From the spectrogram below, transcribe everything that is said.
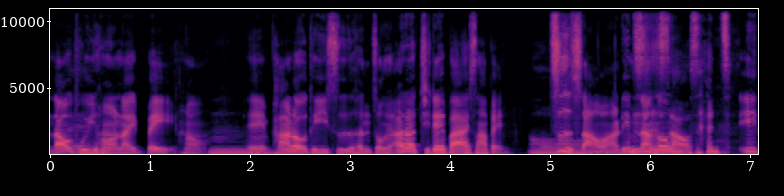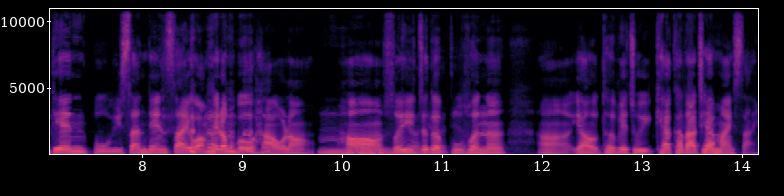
楼梯吼来背哈，诶，爬楼梯是很重要，啊，那一礼拜爱三遍，至少啊，你唔能讲一天捕鱼三天晒网，迄拢无效咯，哈，所以这个部分呢，啊，要特别注意，骑脚踏车买晒。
